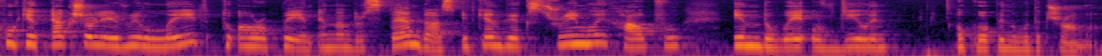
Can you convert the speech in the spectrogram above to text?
who can actually relate to our pain and understand us, it can be extremely helpful in the way of dealing or coping with the trauma.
